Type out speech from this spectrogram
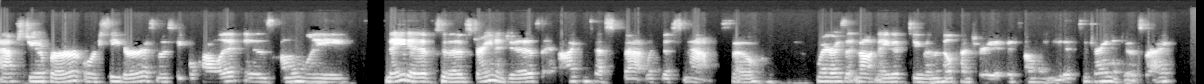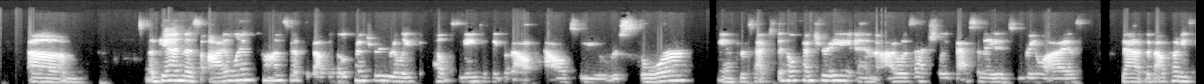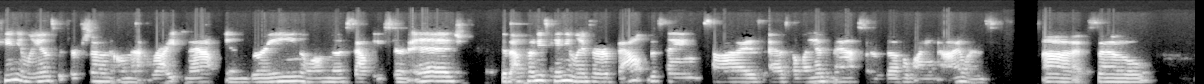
Ashe juniper or cedar, as most people call it, is only native to those drainages, and I can test that with this map. So where is it not native to in the hill country it's only native to drainages, right? Um, again, this island concept about the hill country really helps me to think about how to restore and protect the hill country. And I was actually fascinated to realize that the Balcones Canyonlands, which are shown on that right map in green along the southeastern edge, the Balcones Canyonlands are about the same size as the land mass of the Hawaiian Islands. Uh, so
